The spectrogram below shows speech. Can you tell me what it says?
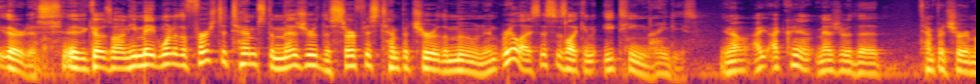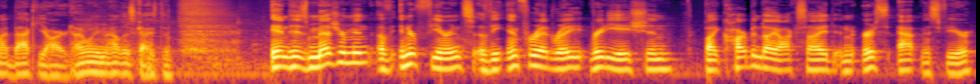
there it is. It goes on. He made one of the first attempts to measure the surface temperature of the moon. And realize this is like in 1890s. You know, I, I couldn't measure the temperature in my backyard. I don't even know how this guy's doing and his measurement of interference of the infrared ra radiation by carbon dioxide in Earth's atmosphere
